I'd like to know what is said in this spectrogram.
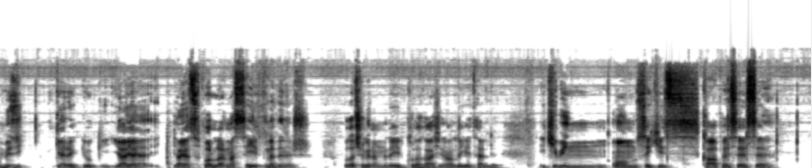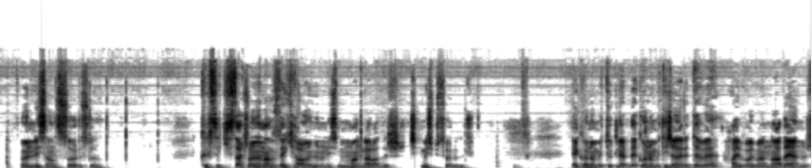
Müzik gerek yok. Yaya, yaya sporlarına seyirtme denir. Bu da çok önemli değil. Kulak aşinalığı yeterli. 2018 KPSS ön lisans sorusu. 48 taşla oynanan zeka oyununun ismi Mangala'dır. Çıkmış bir sorudur. Ekonomi Türklerde ekonomi ticarete ve hayvanlığa dayanır.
